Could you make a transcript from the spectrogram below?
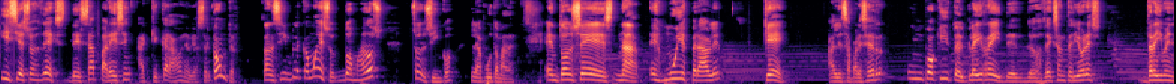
Y si esos decks desaparecen, ¿a qué carajo le voy a hacer counter? Tan simple como eso. 2 más 2 son 5. La puta madre. Entonces, nada, es muy esperable que al desaparecer un poquito el play rate de, los decks anteriores, Draven,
